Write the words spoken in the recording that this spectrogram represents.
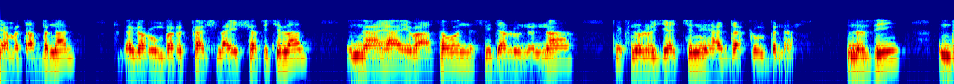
ያመጣብናል። ነገሩን በርካሽ ላይ ይሸጥ ይችላል እና ያ የባሰውን ፊደሉንና ቴክኖሎጂያችንን ያዳክምብናል። ስለዚህ እንደ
